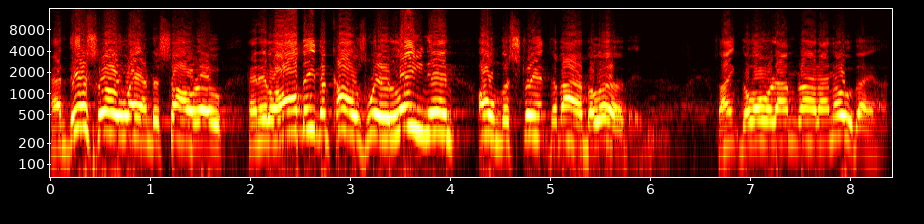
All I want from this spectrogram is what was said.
and this low land of sorrow, and it'll all be because we're leaning on the strength of our beloved. Thank the Lord, I'm glad I know that.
